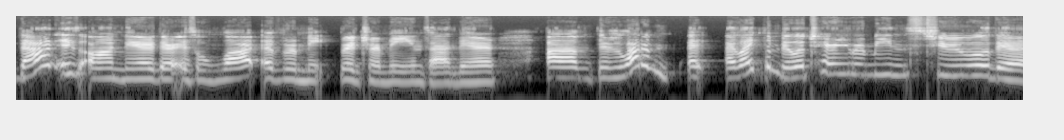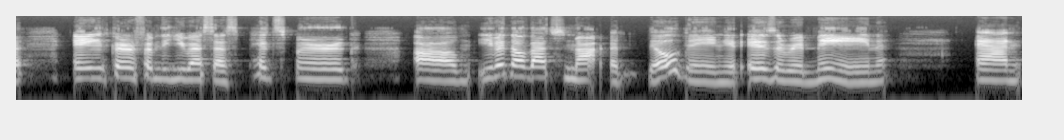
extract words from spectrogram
that is on there. There is a lot of rem- bridge remains on there. Um, there's a lot of I, I, like the military remains too. The anchor from the USS Pittsburgh. Um, even though that's not a building, it is a remain, and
